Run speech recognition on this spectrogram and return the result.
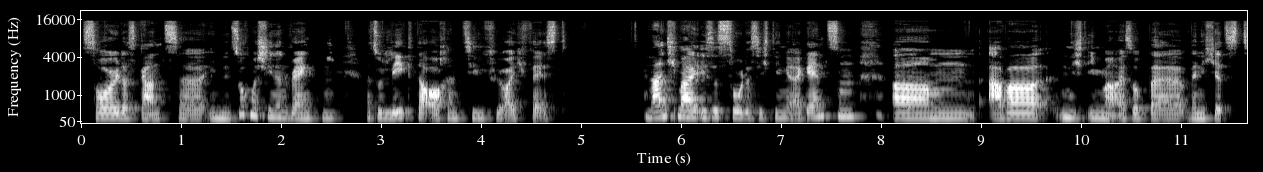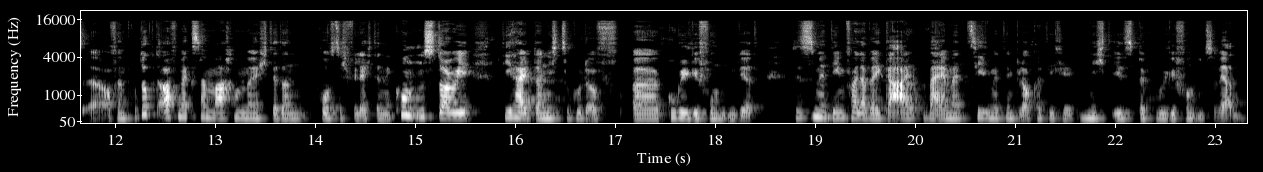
Soll das Ganze in den Suchmaschinen ranken? Also legt da auch ein Ziel für euch fest. Manchmal ist es so, dass sich Dinge ergänzen, ähm, aber nicht immer. Also bei, wenn ich jetzt äh, auf ein Produkt aufmerksam machen möchte, dann poste ich vielleicht eine Kundenstory, die halt dann nicht so gut auf äh, Google gefunden wird. Das ist mir in dem Fall aber egal, weil mein Ziel mit dem Blogartikel nicht ist, bei Google gefunden zu werden.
